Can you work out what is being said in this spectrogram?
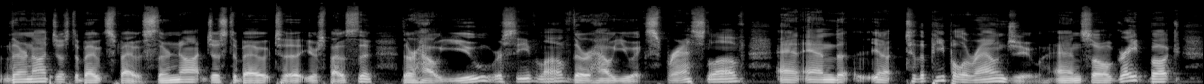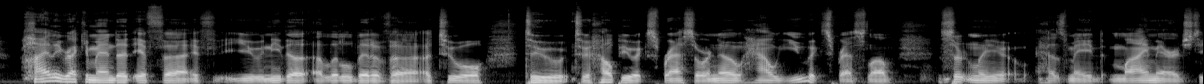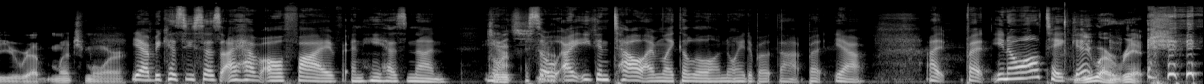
they're not just about spouse. They're not just about uh, your spouse. They're, they're how you receive love. They're how you express love. And and you know to the people around you. And so great book highly recommend it if uh, if you need a, a little bit of a, a tool to to help you express or know how you express love certainly has made my marriage to you reb much more Yeah, because he says I have all five and he has none. So yeah. it's- so yeah. I you can tell I'm like a little annoyed about that, but yeah. I but you know I'll take it. you are rich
